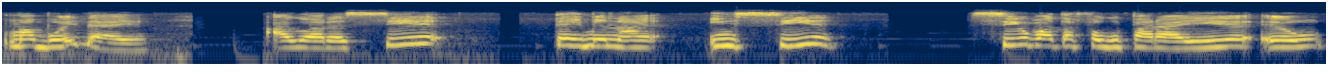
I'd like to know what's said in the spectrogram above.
uma boa ideia. Agora, se terminar em si, se o Botafogo parar aí, eu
